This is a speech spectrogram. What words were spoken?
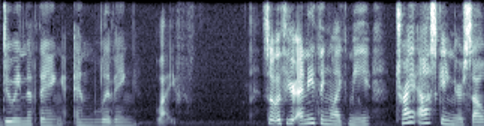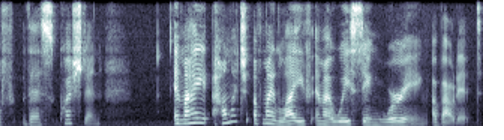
doing the thing and living life. So if you're anything like me, try asking yourself this question. Am I how much of my life am I wasting worrying about it?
